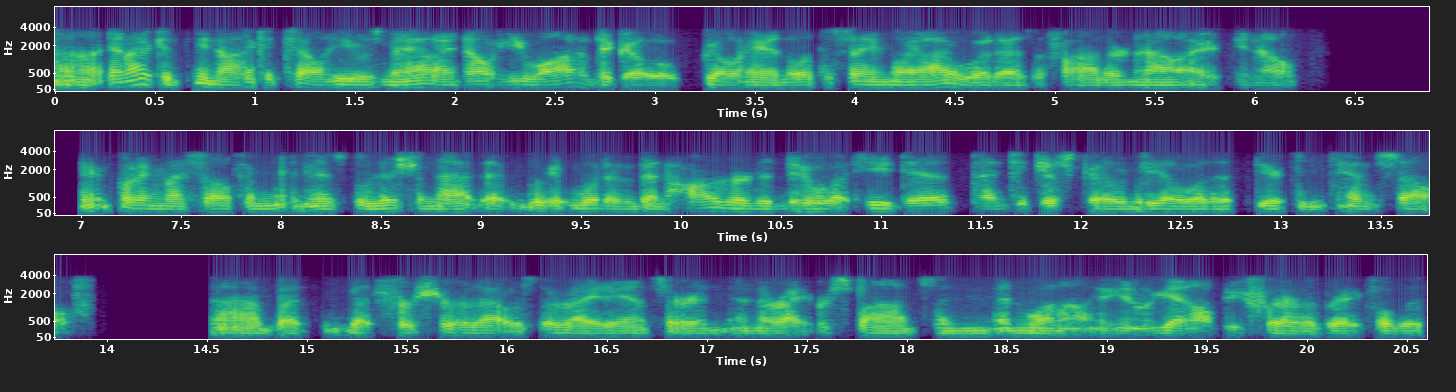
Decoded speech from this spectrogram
Uh, and I could, you know, I could tell he was mad. I know he wanted to go go handle it the same way I would as a father. Now I, you know, putting myself in, in his position, that that it would have been harder to do what he did than to just go deal with it himself. Uh, but but for sure that was the right answer and, and the right response, and and one you know again I'll be forever grateful that,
